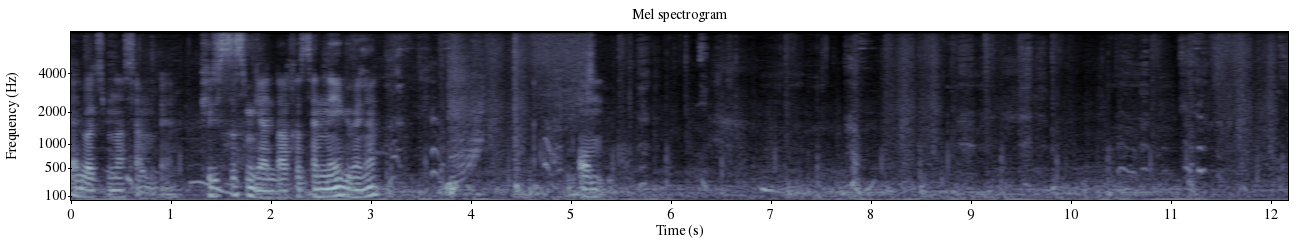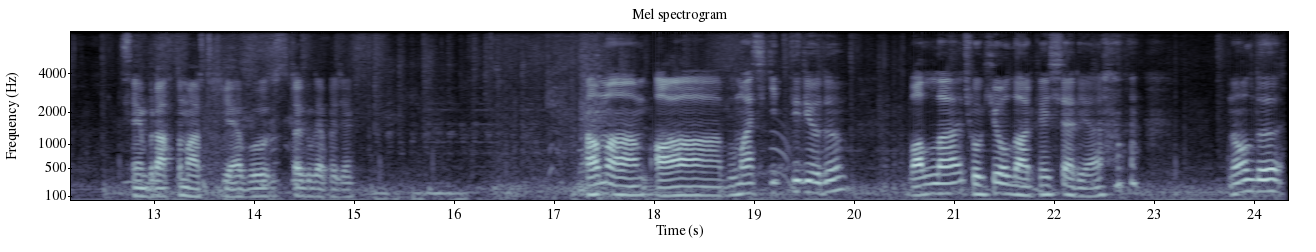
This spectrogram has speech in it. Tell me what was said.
Gel bakayım lan sen buraya. Priestess mı geldi arka? Sen neye güveniyorsun? On... Seni bıraktım artık ya. Bu struggle yapacak. Tamam. Aa, bu maç gitti diyordum. Vallahi çok iyi oldu arkadaşlar ya. ne oldu?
